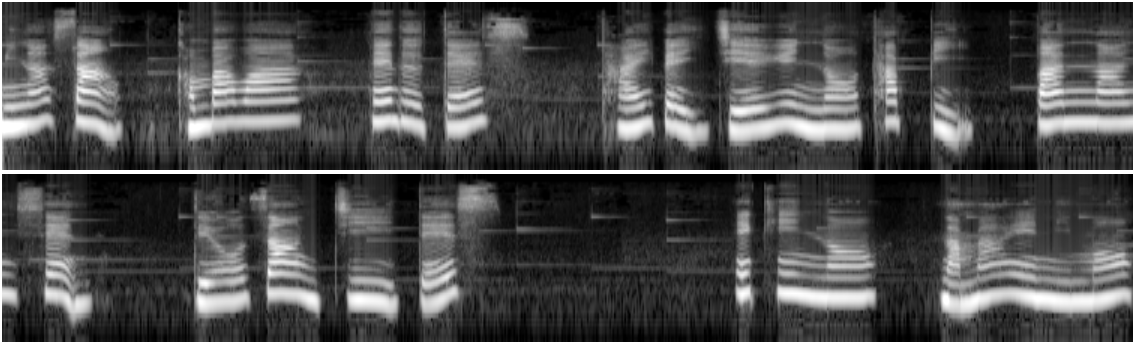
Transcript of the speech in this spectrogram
皆さん、こんばんは。ベルです。台北捷運の旅、板南線、龍山寺です。駅の名前にも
